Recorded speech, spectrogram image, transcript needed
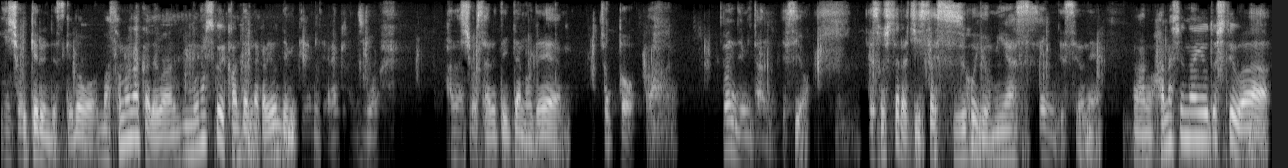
印象を受けるんですけど、まあ、その中ではものすごい簡単だから読んでみてみたいな感じの話をされていたので、ちょっと読んでみたんですよ。でそしたら実際すごい読みやすいんですよね。あの話の内容としては、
